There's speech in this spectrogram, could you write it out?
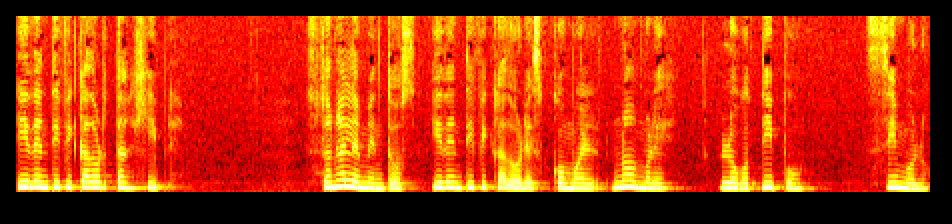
Identificador tangible. Son elementos identificadores como el nombre, logotipo, símbolo.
